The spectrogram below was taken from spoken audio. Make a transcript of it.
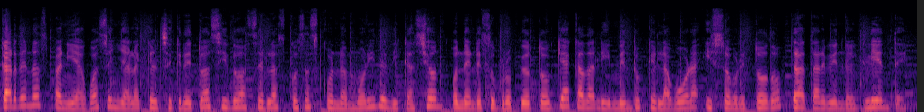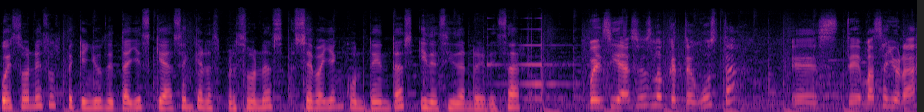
Cárdenas Paniagua señala que el secreto ha sido hacer las cosas con amor y dedicación, ponerle su propio toque a cada alimento que elabora y sobre todo tratar bien al cliente, pues son esos pequeños detalles que hacen que las personas se vayan contentas y decidan regresar pues si haces lo que te gusta, este, vas a llorar,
